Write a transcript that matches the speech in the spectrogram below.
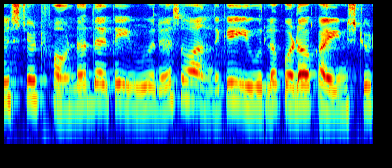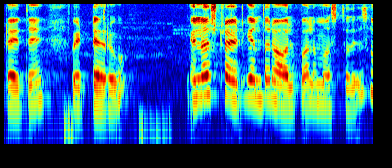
ఇన్స్టిట్యూట్ ఫౌండర్ది అయితే ఈ ఊరే. సో అందుకే ఈ ఊర్లో కూడా ఒక ఐ ఇన్స్టిట్యూట్ అయితే పెట్టారు. ఇలా స్ట్రైట్కి వెళ్తే రావులపాలెం వస్తుంది. సో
